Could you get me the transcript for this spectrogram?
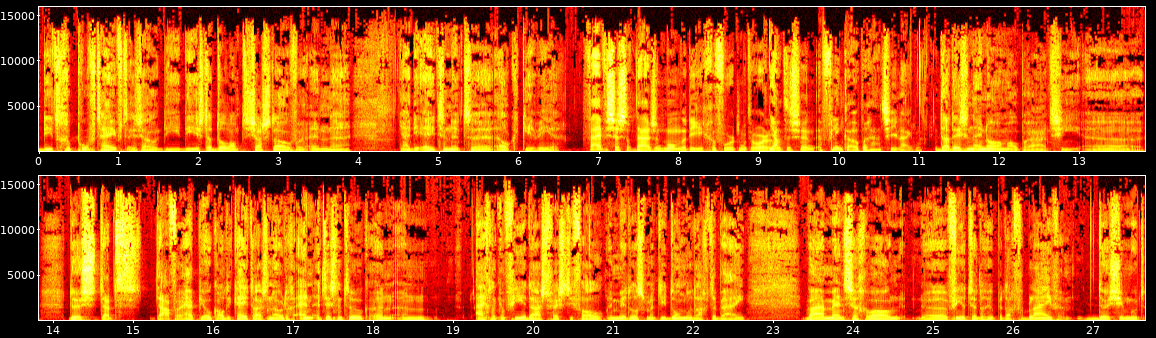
die het geproefd heeft en zo, die, die is daar dol enthousiast over. En ja, die eten het eh, elke keer weer. 65.000 monden die gevoerd moeten worden. Ja. Dat is een, flinke operatie, lijkt me. Dat is een enorme operatie. Eh, dus dat, daarvoor heb je ook al die cateraars nodig. En het is natuurlijk een, een, eigenlijk een vierdaags festival inmiddels met die donderdag erbij. Waar mensen gewoon eh 24 uur per dag verblijven. Dus je moet,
